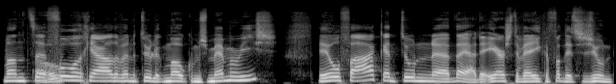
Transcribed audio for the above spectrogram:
Want uh, oh. vorig jaar hadden we natuurlijk Mokum's Memories. Heel vaak. En toen, uh, nou ja, de eerste weken van dit seizoen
